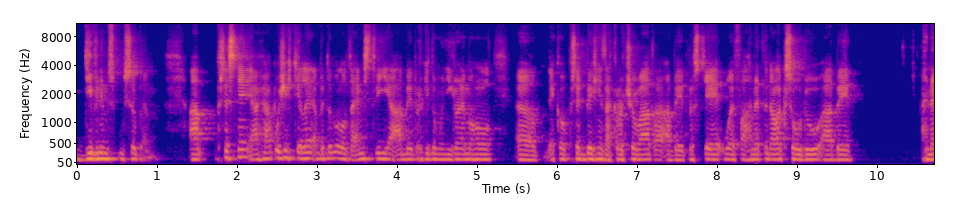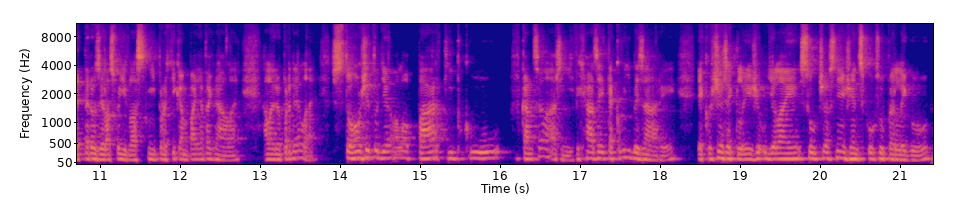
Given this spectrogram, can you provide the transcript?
divným způsobem. A přesně já chápu, že chtěli, aby to bylo tajemství a aby proti tomu nikdo nemohl uh, jako předběžně zakročovat a aby prostě UEFA hned nedala k soudu a aby hned nerozjela svoji vlastní protikampaň a tak dále. Ale do prdele, z toho, že to dělalo pár týpků v kancelářích, vycházejí takový bizáry, jakože řekli, že udělají současně ženskou superligu,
